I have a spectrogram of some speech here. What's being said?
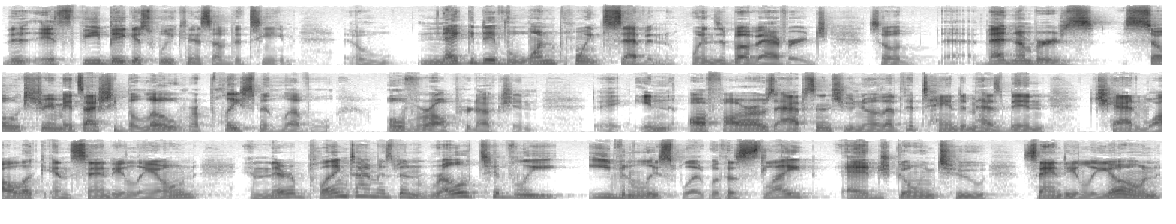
It's the biggest weakness of the team. Negative 1.7 wins above average. So that number is so extreme. It's actually below replacement level overall production. In Alfaro's absence, you know that the tandem has been Chad Wallach and Sandy León, and their playing time has been relatively evenly split, with a slight edge going to Sandy Leon.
